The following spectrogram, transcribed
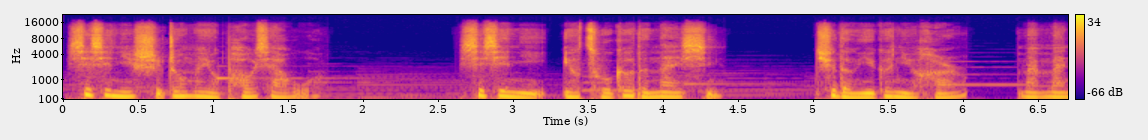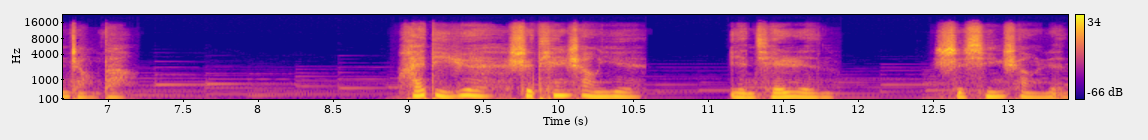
谢谢你始终没有抛下我，谢谢你有足够的耐心，去等一个女孩慢慢长大。海底月是天上月，眼前人是心上人。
